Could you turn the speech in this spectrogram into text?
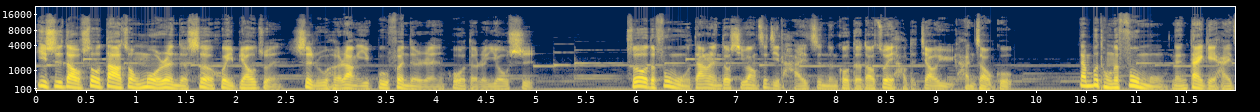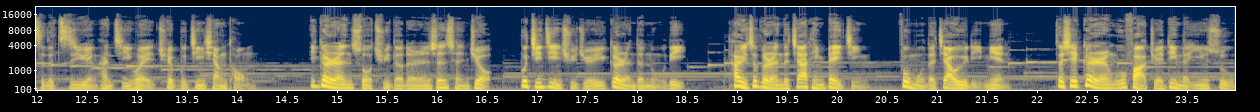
意识到受大众默认的社会标准是如何让一部分的人获得了优势。所有的父母当然都希望自己的孩子能够得到最好的教育和照顾。但不同的父母能带给孩子的资源和机会却不尽相同。一个人所取得的人生成就，不仅仅取决于个人的努力，他与这个人的家庭背景、父母的教育理念，这些个人无法决定的因素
